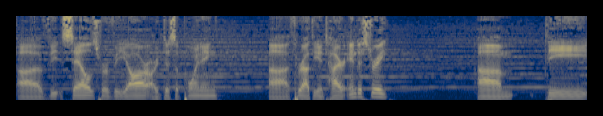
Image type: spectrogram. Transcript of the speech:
uh, v- sales for VR are disappointing uh, throughout the entire industry. Um, the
